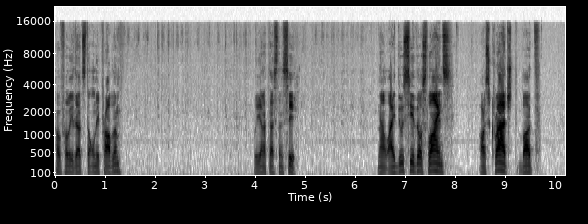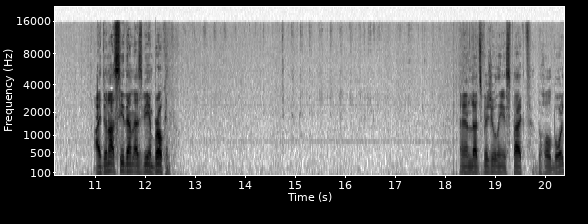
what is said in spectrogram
Hopefully that's the only problem. We're gonna test and see. Now I do see those lines are scratched, but I do not see them as being broken. And let's visually inspect the whole board.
